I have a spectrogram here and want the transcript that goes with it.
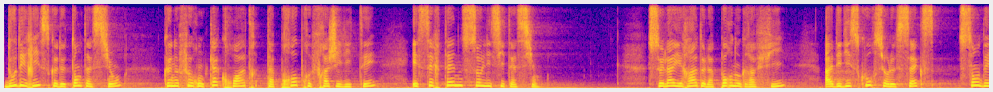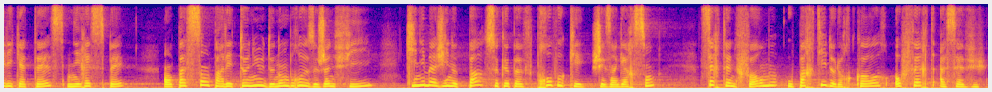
D'où des risques de tentation que ne feront qu'accroître ta propre fragilité et certaines sollicitations. Cela ira de la pornographie à des discours sur le sexe sans délicatesse ni respect, en passant par les tenues de nombreuses jeunes filles qui n'imaginent pas ce que peuvent provoquer chez un garçon certaines formes ou parties de leur corps offertes à sa vue.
